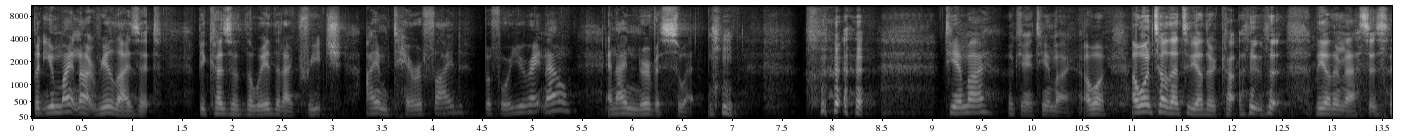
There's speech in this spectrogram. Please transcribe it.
but you might not realize it because of the way that I preach. I am terrified before you right now, and I nervous sweat. TMI? Okay, TMI. I won't, I won't tell that to the other, the other masses.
